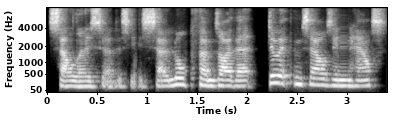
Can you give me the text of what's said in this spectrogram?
sell those services. So law firms either do it themselves in house,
